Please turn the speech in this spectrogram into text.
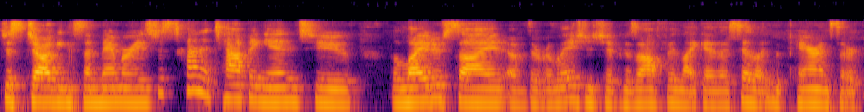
just jogging some memories, just kind of tapping into the lighter side of the relationship because often like as i said like the parents are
